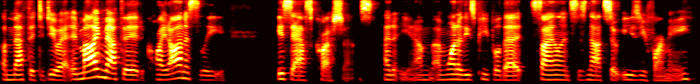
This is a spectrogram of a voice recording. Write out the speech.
a method to do it. And my method, quite honestly, is to ask questions. And you know, I'm, I'm one of these people that silence is not so easy for me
